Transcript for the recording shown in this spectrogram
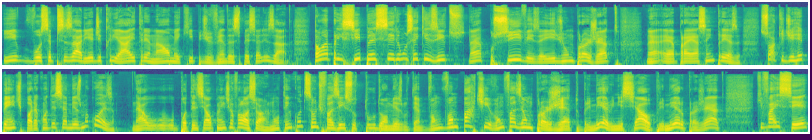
e você precisaria de criar e treinar uma equipe de vendas especializada. Então, a princípio, esses seriam os requisitos né, possíveis aí de um projeto né, é, para essa empresa. Só que de repente pode acontecer a mesma coisa. Né? O, o, potencial cliente vai falar assim: ó, não tem condição de fazer isso tudo ao mesmo tempo. Vamos, vamos partir, vamos fazer um projeto primeiro, inicial, primeiro projeto, que vai ser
